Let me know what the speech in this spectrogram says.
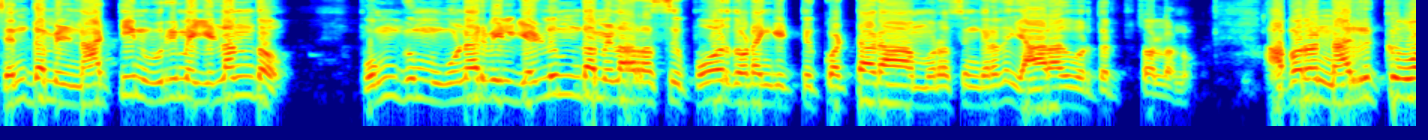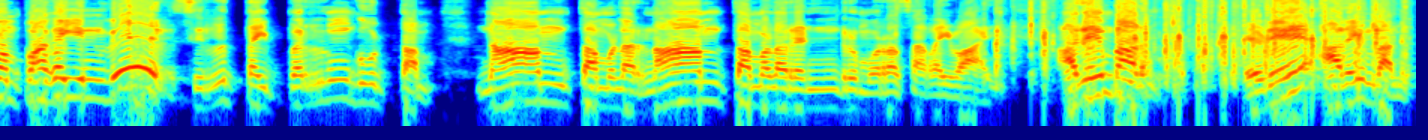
செந்தமிழ் நாட்டின் உரிமை இழந்தோம். பொங்கும் உணர்வில் எழுந்தமிழ் அரசு போர் தொடங்கிட்டு கொட்டடா முரசுங்கிறத யாராவது ஒருத்தர் சொல்லணும். அப்புறம் நறுக்குவோம் பகையின் வேர் சிறுத்தை பெருங்கூட்டம். நாம் தமிழர் நாம் தமிழர் என்று முரசறைவாய். அதையும் பாடும் எப்படி அதையும் பாடணும்.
